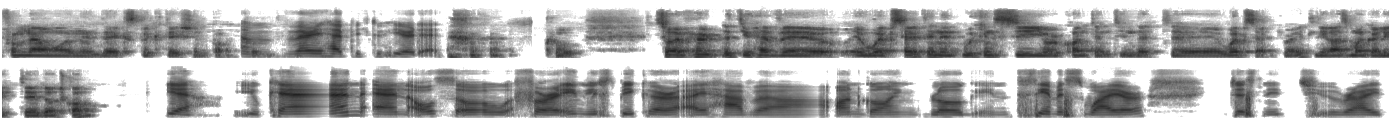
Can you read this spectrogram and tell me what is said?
from now on in the expectation part. I'm very happy to hear that. Cool so I've heard that you have a, a website and we can see your content in that uh, website, right? lirazmargalit.com? Yeah, you can. And also for English speaker, I have an ongoing blog in CMS Wire. Just need to write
